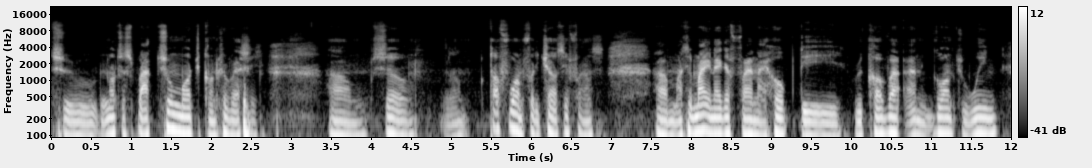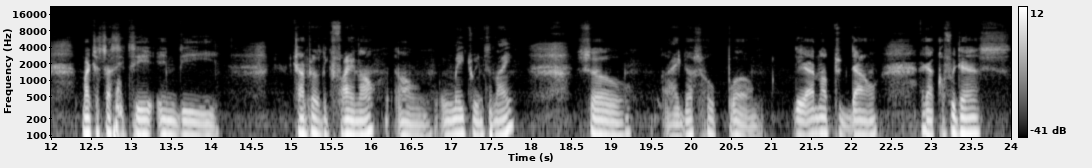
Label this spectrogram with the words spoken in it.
to not to spark too much controversy. Um, so, um, tough one for the Chelsea fans. Um, as a Man United fan, I hope they recover and go on to win Manchester City in the Champions League final on May 29. So I just hope um, they are not too down their confidence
